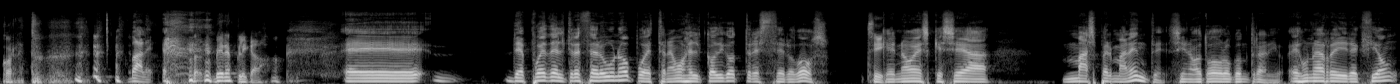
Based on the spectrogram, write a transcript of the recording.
Correcto. Vale. Bien explicado. Eh, después del 301, pues tenemos el código 302, Sí. que no es que sea más permanente, sino todo lo contrario. Es una redirección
